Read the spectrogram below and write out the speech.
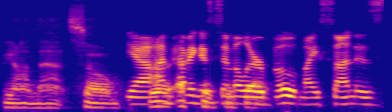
beyond that. So Yeah, I'm having a similar boat. My son is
